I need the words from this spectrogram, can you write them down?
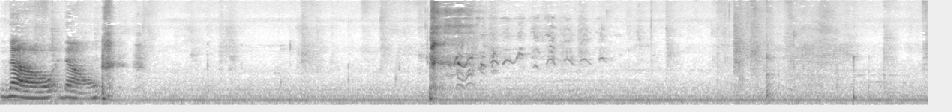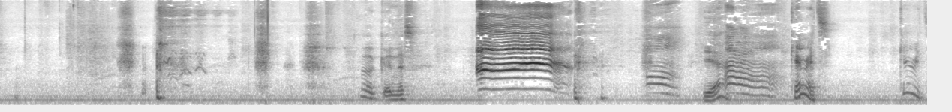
No, don't. oh goodness. Ah! yeah. Ah! Carrots. Carrots.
